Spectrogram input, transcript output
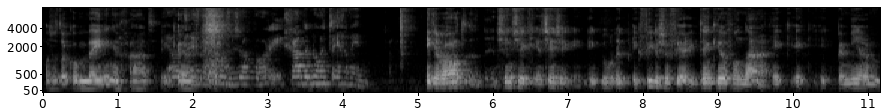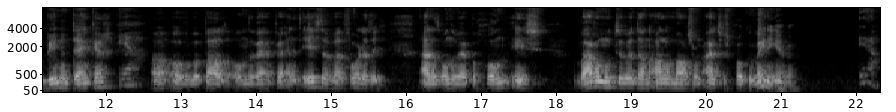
Als het ook om meningen gaat. Ik, ja dat heeft mijn zoon dus ook hoor. Ik ga er nooit tegenin. Ik heb altijd, sinds ik, sinds ik, ik bedoel, ik, ik filosofeer, ik denk heel veel na. Ik, ik, ik ben meer een binnendenker Ja, uh, over bepaalde onderwerpen. En het eerste voordat ik aan het onderwerp begon is, waarom moeten we dan allemaal zo'n uitgesproken mening hebben? ja.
